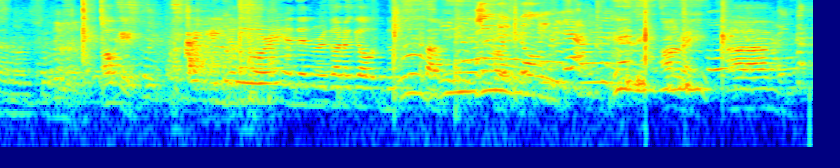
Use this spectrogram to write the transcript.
Son, and Holy Spirit. Okay, quick angel story, and then we're gonna go do stuff. Alright, um,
